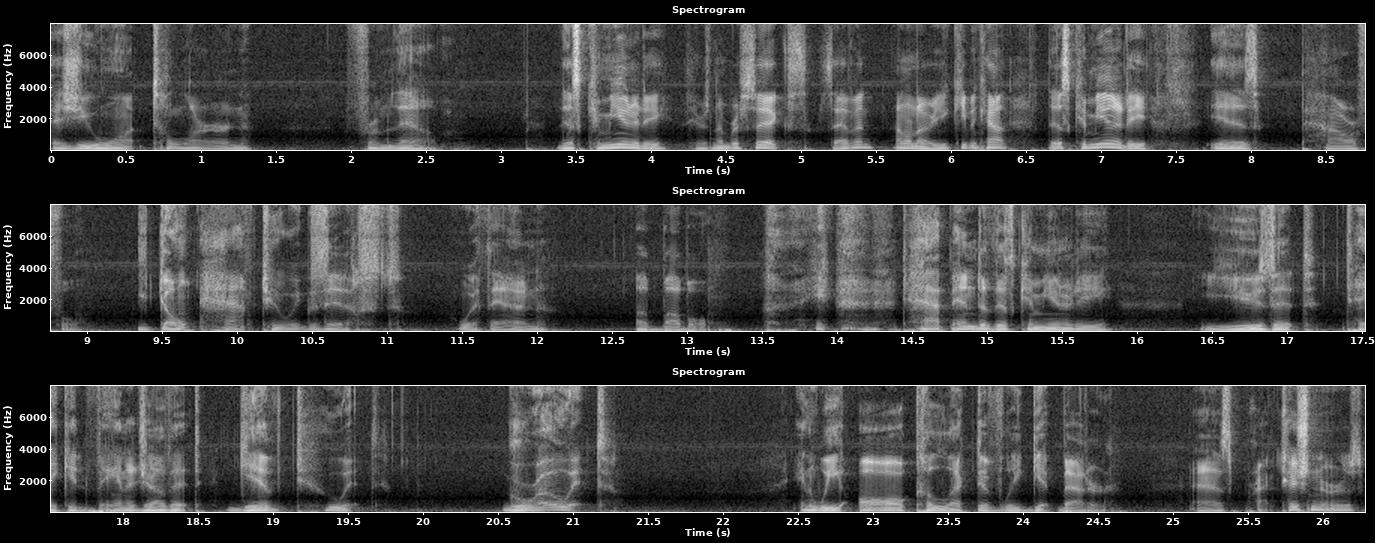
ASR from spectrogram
as you want to learn from them this community, here's number six, seven, I don't know, you keep count. This community is powerful. You don't have to exist within a bubble. Tap into this community, use it, take advantage of it, give to it, grow it. And we all collectively get better as practitioners,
